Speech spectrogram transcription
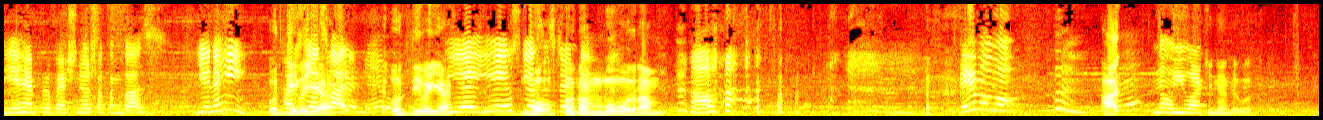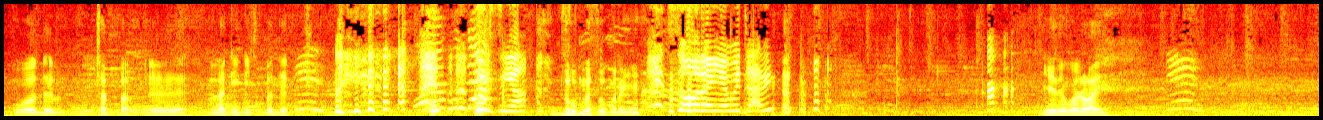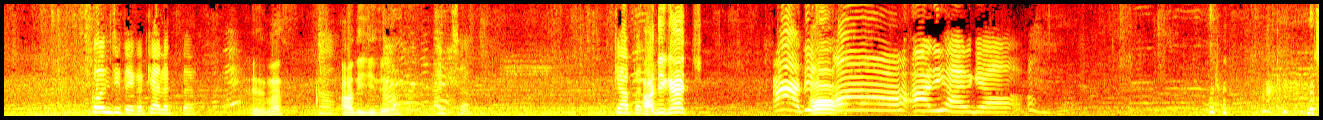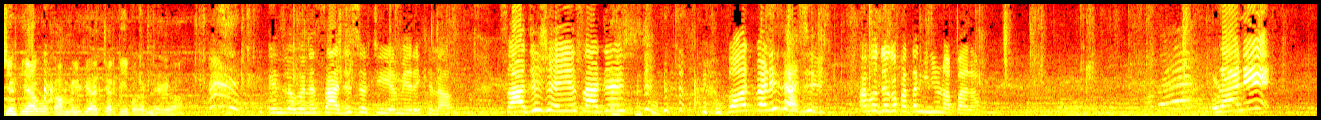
ये है प्रोफेशनल पतंगबाज। ये नहीं उद्दी भैया। उद्दी भैया। ये ये उसके असिस्टेंट मो- है। मोमोद राम। हाँ। ए मोमो। आज नो यू आर चिनिया देखो वो देख छत पर ए, लकी की छत पर देख। कुर्सियाँ। धूप में सूख रही है। सो रही है बेचारी। ये देखो लड़ाई। कौन जीतेगा क्या लगता है? इसमें? हाँ। आधी जीतेगा अच्छा। क्या पता? आधी कैच आदि। आदि हार गया। चिनिया को काम मिल गया चरखी पकड़ने का। इन लोगों ने साजिश रची है मेरे खिलाफ। साजिश है ये साजिश। बहुत बड़ी साजिश। अब वो देखो पतंग नहीं उड़ा पा रहा। उड़ाने।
